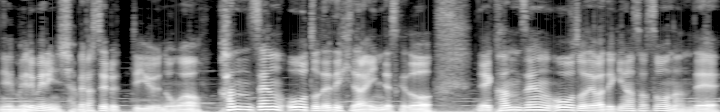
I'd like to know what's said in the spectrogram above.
えー、メルメリーに喋らせるっていうのは完全オートでできたらいいんですけど、えー、完全オートではできなさそうなんで、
